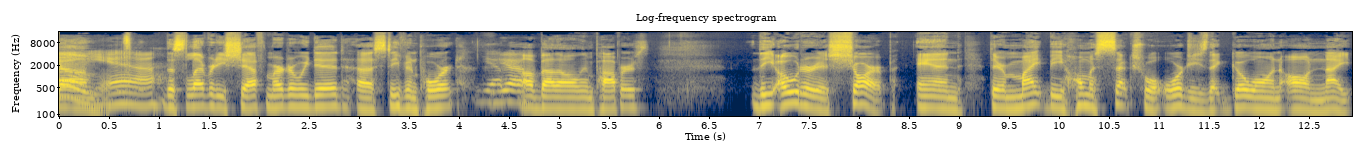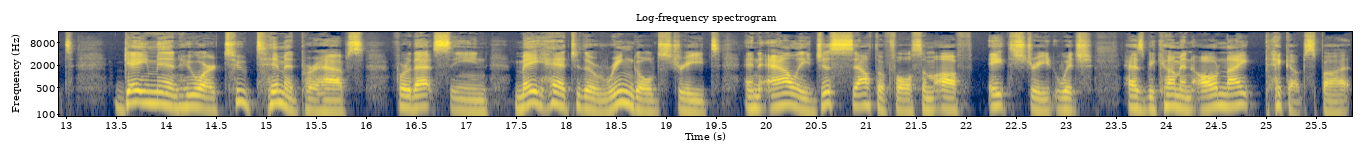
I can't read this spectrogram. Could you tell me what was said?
Oh, um yeah. the celebrity chef murder we did, uh, Stephen Port, Yeah. about all them poppers. The odor is sharp, and there might be homosexual orgies that go on all night. Gay men who are too timid, perhaps, for that scene may head to the Ringold Street, an alley just south of Folsom off 8th Street, which has become an all night pickup spot.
